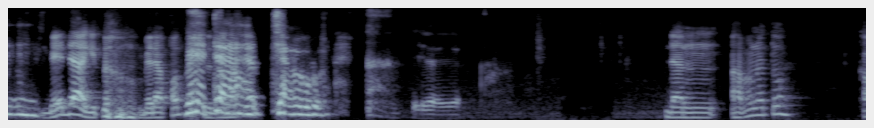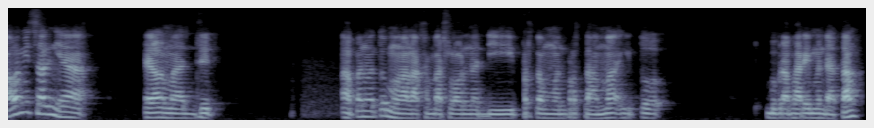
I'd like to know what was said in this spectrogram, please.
Mm-mm. beda gitu beda konteks Beda jauh. Iya iya. Dan apa namanya tuh kalau misalnya Real Madrid apa namanya tuh mengalahkan Barcelona di pertemuan pertama gitu beberapa hari mendatang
